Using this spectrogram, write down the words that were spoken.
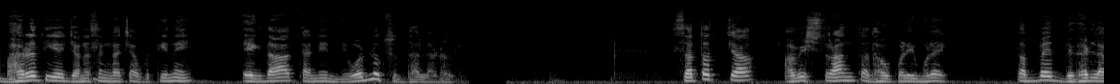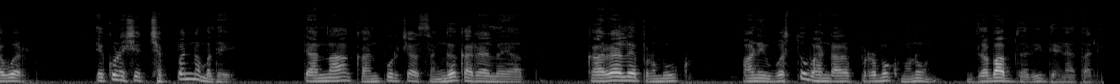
भारतीय जनसंघाच्या वतीने एकदा त्यांनी निवडणूकसुद्धा लढवली. सततच्या अविश्रांत धावपळीमुळे तब्येत बिघडल्यावर एकोणीसशे छप्पन्नमध्ये त्यांना कानपूरच्या संघ कार्यालयात कार्यालय प्रमुख आणि वस्तूभांडार प्रमुख म्हणून जबाबदारी देण्यात आली.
